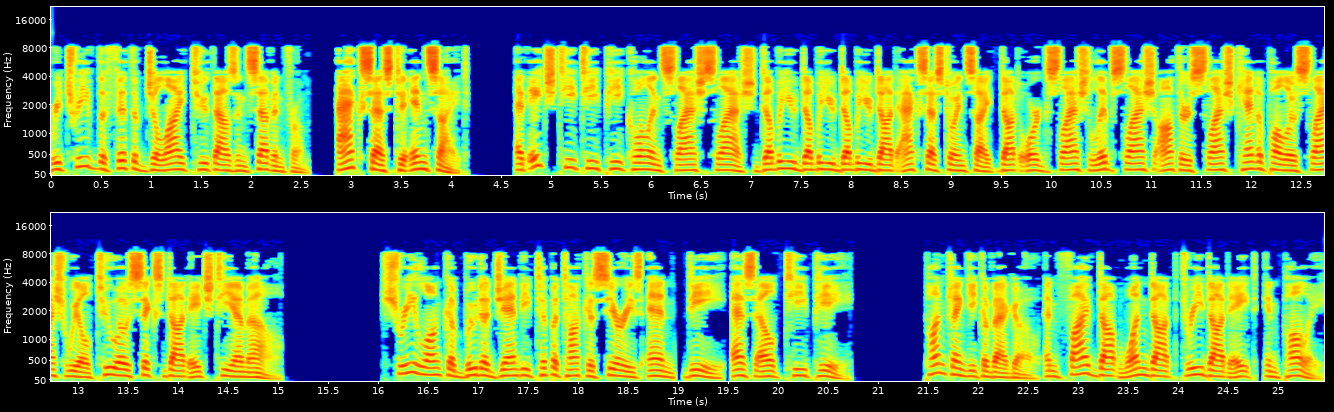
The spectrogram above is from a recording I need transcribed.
Retrieved 5 July 2007 from Access to Insight at http www.accesstoinsight.org lib authors khantipalo wheel 206.html Sri Lanka Buddha Jayanti Tipitaka Series N, D, SLTP. Pancangikavago and 5.1.3.8, in Pali.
